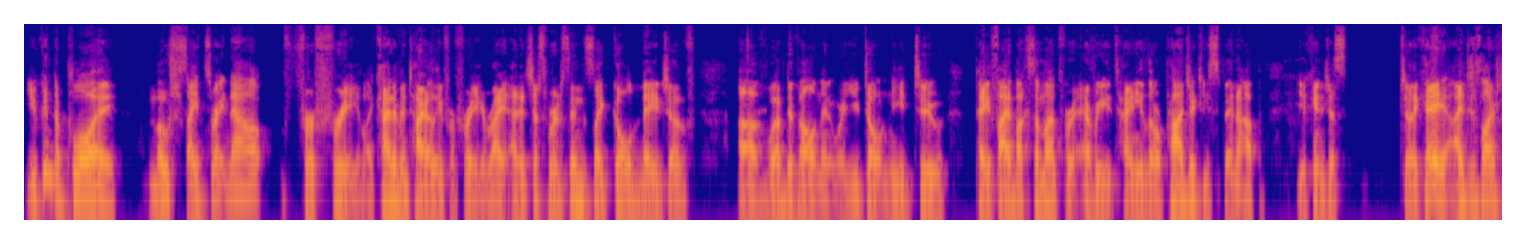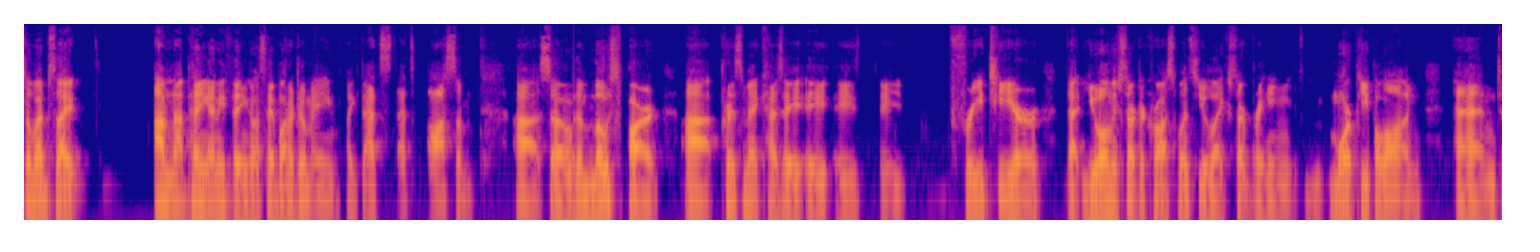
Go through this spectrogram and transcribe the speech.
you can deploy most sites right now for free like kind of entirely for free right and it's just we're just in this like golden age of of web development where you don't need to pay five bucks a month for every tiny little project you spin up. You can just like, hey, I just launched a website. I'm not paying anything unless I bought a domain. Like that's that's awesome. Uh, so for the most part, uh, Prismic has a, a a a free tier that you only start to cross once you like start bringing more people on and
